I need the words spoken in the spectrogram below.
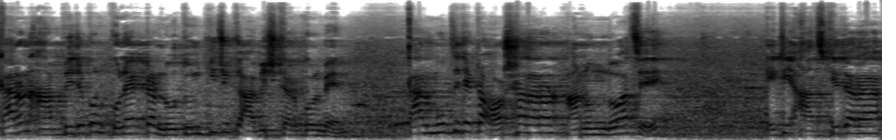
কারণ আপনি যখন কোনো একটা নতুন কিছুকে আবিষ্কার করবেন, তার মধ্যে যে একটা অসাধারণ আনন্দ আছে, এটি আজকে যারা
